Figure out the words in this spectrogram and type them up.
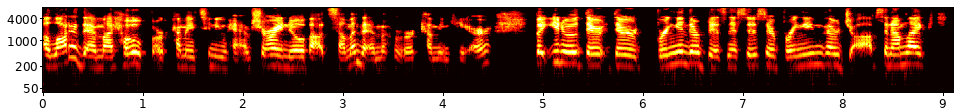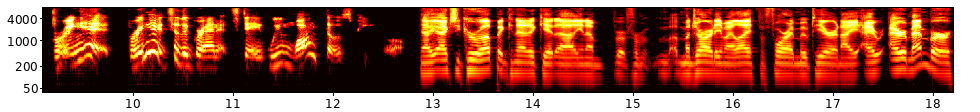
a lot of them i hope are coming to new hampshire. I know about some of them who are coming here. But you know they're they're bringing their businesses they're bringing their jobs. And i'm like bring it. Bring it to the granite state. We want those people. Yeah, I actually grew up in Connecticut, uh, you know, for, for, a majority of my life before I moved here, and I I, I remember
